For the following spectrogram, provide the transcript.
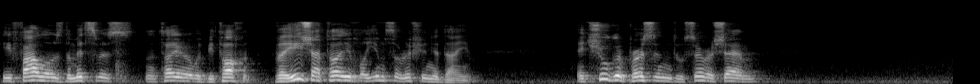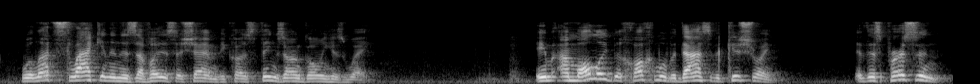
He follows the mitzvahs and the Torah with bitachon. A true good person to serve Hashem will not slacken in his avodas Hashem because things aren't going his way. If this person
